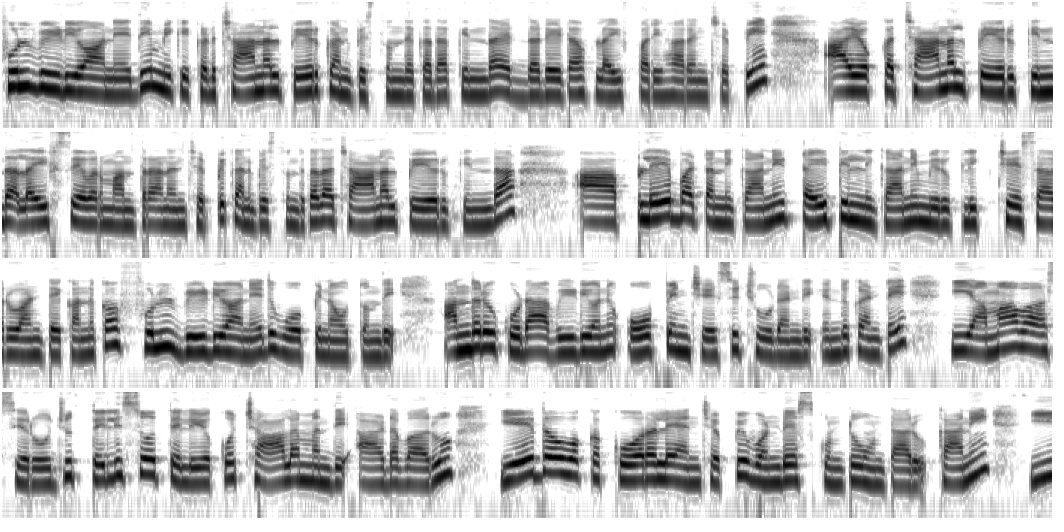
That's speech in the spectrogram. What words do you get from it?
ఫుల్ వీడియో అనేది మీకు ఇక్కడ ఛానల్ పేరు కనిపిస్తుంది కదా కింద at the date of life పరిహారం అని చెప్పి. ఆ యొక్క ఛానల్ పేరు కింద లైఫ్ సేవర్ మంత్రాన్ అని చెప్పి కనిపిస్తుంది కదా ఛానల్ పేరు కింద ఆ ప్లే బటన్ని కానీ టైటిల్ని కానీ మీరు క్లిక్ చేశారు అంటే కనుక ఫుల్ వీడియో అనేది ఓపెన్ అవుతుంది. అందరూ కూడా ఆ వీడియోని ఓపెన్ చేసి చూడండి. ఎందుకంటే ఈ అమావాస్య రోజు తెలుసో తెలియకో చాలామంది ఆడవారు ఏదో ఒక కూరలే అని చెప్పి వండేసుకుంటూ ఉంటారు. కానీ ఈ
